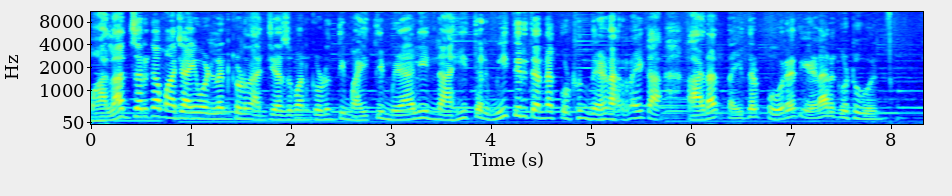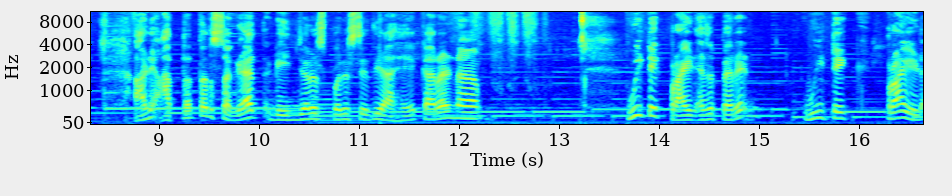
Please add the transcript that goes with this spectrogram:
मलाच जर का माझ्या आई वडिलांकडून आजी आजोबांकडून ती माहिती मिळाली नाही तर मी तरी त्यांना कुठून देणार नाही का? आडात नाही तर पोहऱ्यात येणार कुठून? आणि आता तर सगळ्यात डेंजरस परिस्थिती आहे कारण we take pride as a parent we take pride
